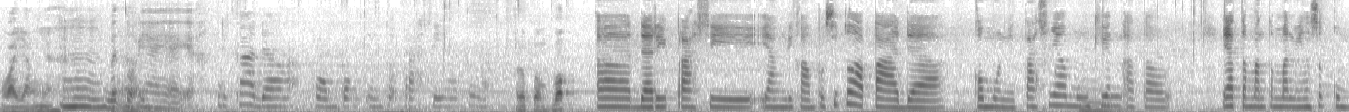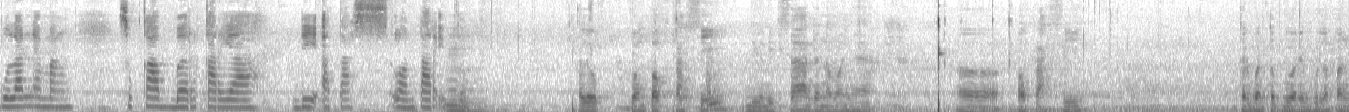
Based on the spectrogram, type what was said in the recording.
wayangnya. Hmm, betul. Ya ya ya. Dika ada kelompok untuk prasinya tuh nggak? kalau kelompok? Eh, dari prasi yang di kampus itu apa? Ada komunitasnya mungkin atau ya teman-teman yang sekumpulan emang suka berkarya di atas lontar itu Hmm. Kalau kelompok operasi di Undiksa ada namanya eh, operasi terbentuk 2018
